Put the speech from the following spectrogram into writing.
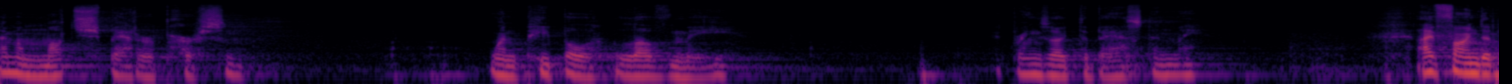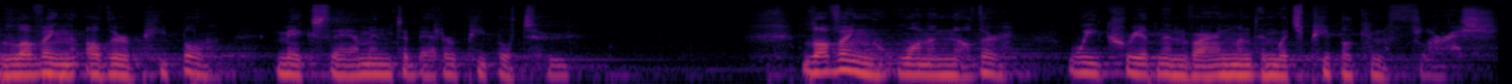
I'm a much better person when people love me, it brings out the best in me. I've found that loving other people makes them into better people too. Loving one another, we create an environment in which people can flourish,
